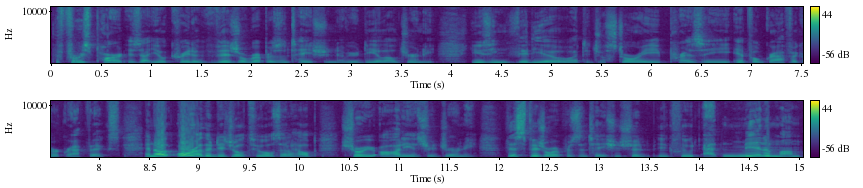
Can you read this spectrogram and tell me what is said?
The first part is that you'll create a visual representation of your DLL journey using video, a digital story, Prezi, infographic or graphics, and or other digital tools that'll help show your audience your journey. This visual representation should include at minimum,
